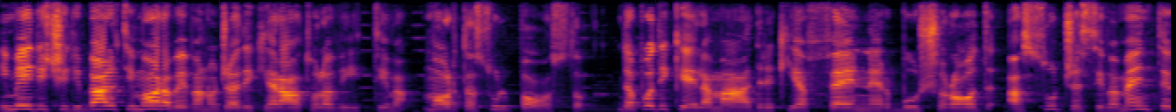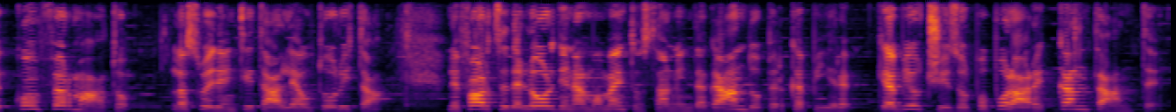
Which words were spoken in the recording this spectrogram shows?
i medici di Baltimore avevano già dichiarato la vittima morta sul posto, dopodiché la madre, Kia Fenner Bushrod, ha successivamente confermato la sua identità alle autorità. Le forze dell'ordine al momento stanno indagando per capire chi abbia ucciso il popolare cantante.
